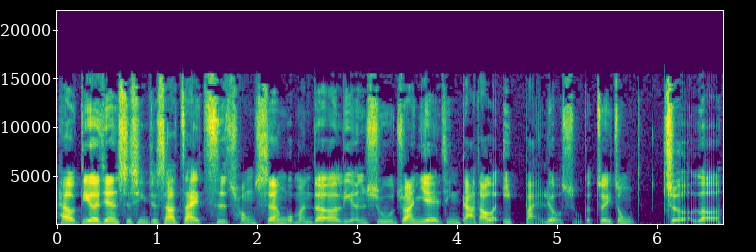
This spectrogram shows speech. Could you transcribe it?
还有第二件事情，就是要再次重申，我们的脸书专业已经达到了一百六十五个追踪。者了。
